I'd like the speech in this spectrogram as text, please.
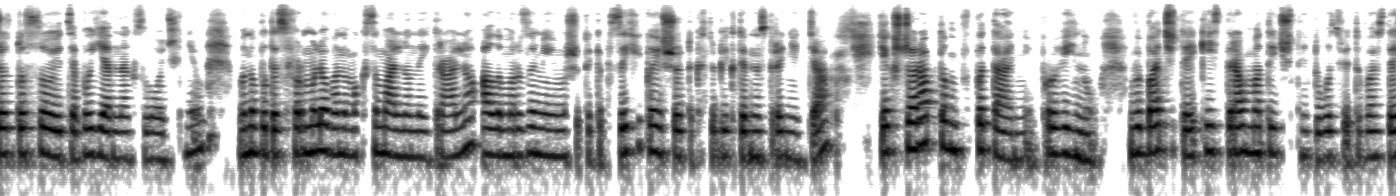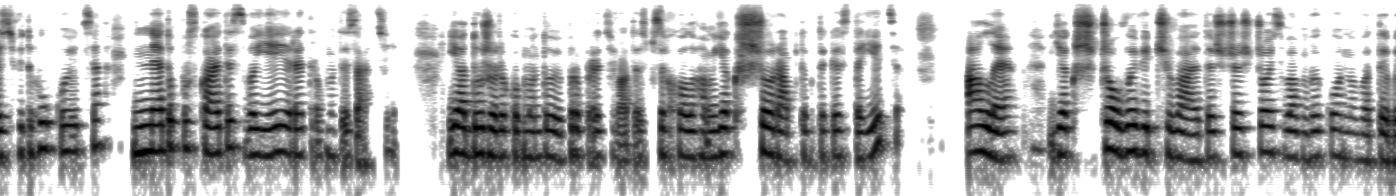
що стосується воєнних злочинів, воно буде сформульовано максимально нейтрально, але ми розуміємо, що таке психіка і що таке суб'єктивне сприйняття. Якщо раптом в питанні про війну ви бачите якийсь травматичний досвід, у вас десь відгукується, не допускайте своєї ретравматизації. Я дуже рекомендую пропрацювати з психологом, якщо раптом таке стається. Але якщо ви відчуваєте, що щось вам виконувати,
